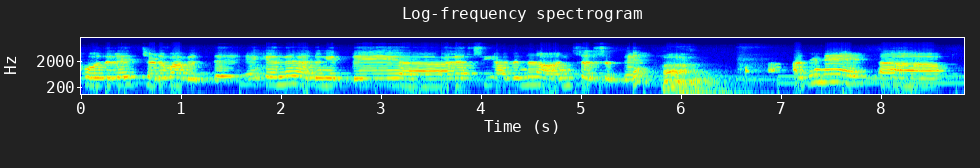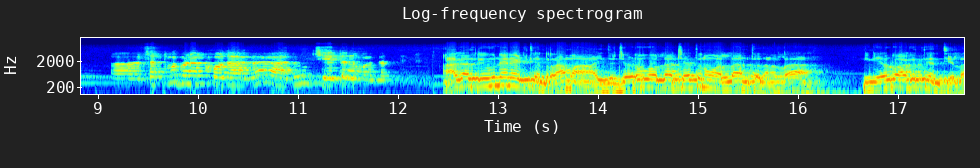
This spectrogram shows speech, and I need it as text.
ಹೋದ್ರೆ ಜಡವಾಗುತ್ತೆ. ಯಾಕಂದ್ರೆ ಅದು ನಿದ್ದೆ ಆ, ಅಲಸಿ ಅದನ್ನ ಅನುಸರಿಸುತ್ತೆ. ಹಾ. ಅದನ್ನೇ ಸತ್ವಗುಣಕ್ಕೆ ಹೋದಾಗ ಅದು ಚೇತನವಾಗುತ್ತೆ. ಹಾಗಾದ್ರೆ ಇವನೇನ್ ಹೇಳ್ತೇನೆ ರಾಮ? ಇದು ಜಡವೂ ಅಲ್ಲ ಚೇತನವೂ ಅಲ್ಲ ಅಂತದನಲ್ಲ? ನೀನ್ ಎರಡು ಆಗುತ್ತೆ ಅಂತೀಯಲ್ಲ?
